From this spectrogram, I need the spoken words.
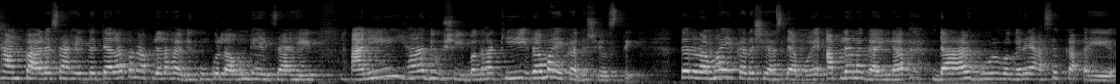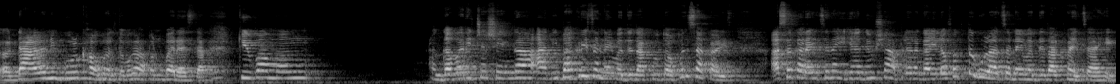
छान पाळस आहे तर त्याला पण आपल्याला हळदी कुंकू लावून घ्यायचं आहे. आणि ह्या दिवशी बघा की रमा एकादशी असते. तर रमा एकादशी असल्यामुळे आपल्याला गाईला डाळ गुळ वगैरे असं का डाळ आणि गुळ खाऊ घालतो बघा आपण बऱ्याचदा. किंवा मग गवारीच्या शेंगा आणि भाकरीचा नैवेद्य दाखवतो आपण सकाळीच. असं करायचं नाही. ह्या दिवशी आपल्याला गाईला फक्त गुळाचं नैवेद्य दाखवायचं आहे.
